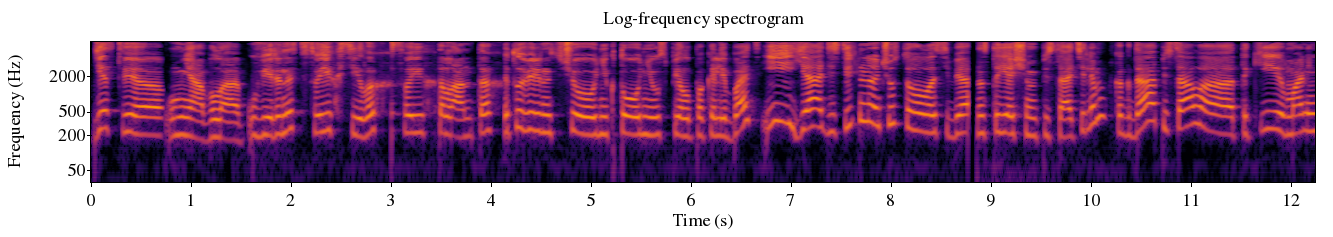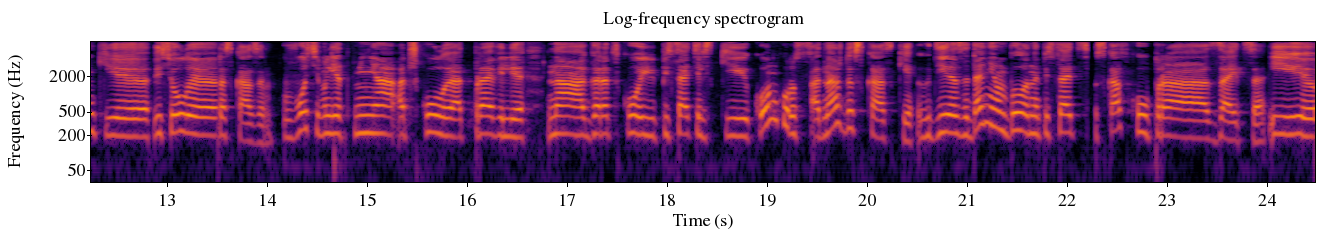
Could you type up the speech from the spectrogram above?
детстве у меня была уверенность в своих силах, в своих талантах. Эту уверенность еще никто не успел поколебать. И я действительно чувствовала себя настоящим писателем, когда писала такие маленькие веселые рассказы. В 8 лет меня от школы отправили на городской писательский конкурс «Однажды в сказке», где заданием было написать сказку про зайца. И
